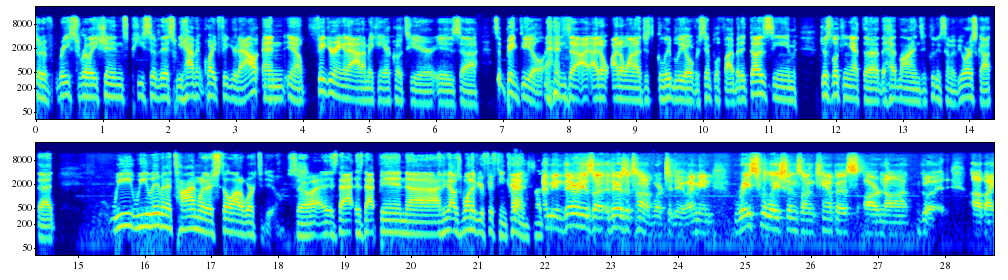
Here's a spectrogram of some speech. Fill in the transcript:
sort of race relations piece of this we haven't quite figured out and you know figuring it out i'm making air quotes here is uh it's a big deal. And uh, I, I don't i don't want to just glibly oversimplify but it does seem just looking at the the headlines including some of yours scott that we we live in a time where there's still a lot of work to do. So uh, is that has that been? Uh, I think that was one of your 15 trends. Yeah. I mean, there is a there is a ton of work to do. I mean, race relations on campus are not good uh, by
